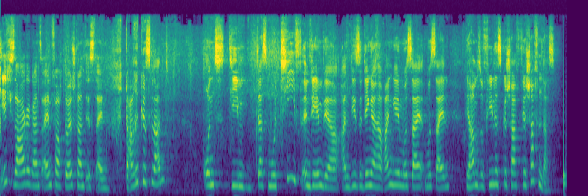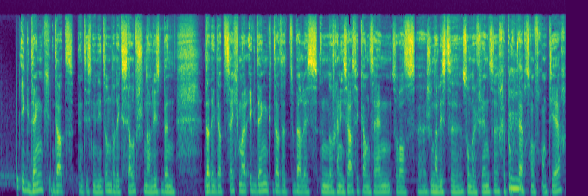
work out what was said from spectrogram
Ik sage ganz einfach, Deutschland ist ein starkes Land. Und die, das Motiv, in dem wir an diese Dinge herangehen, muss, sei, muss sein, wir haben so vieles geschafft, wir schaffen das. Ik denk dat, en het is nu niet omdat ik zelf journalist ben dat ik dat zeg, maar ik denk dat het wel eens een organisatie kan zijn zoals uh, Journalisten zonder Grenzen, Reporters mm. sans frontières,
